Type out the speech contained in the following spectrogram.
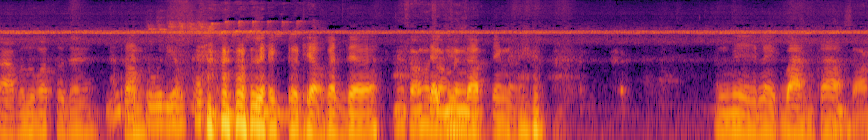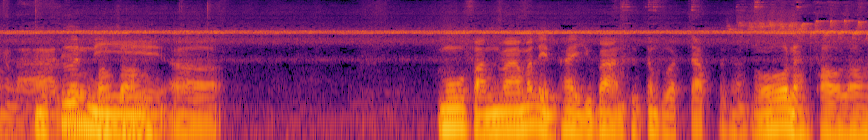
ตาไม่รู้ว่าตัวใดสองตัวเดียวกัน เลขตัวเดียวกันเด้อหนึ่งสองกับจะสองกิหนึ่นงทรัพย์ยังไงมันมีเลขบ้านกับสองกันละเมื่อคืนนี้เอ่อ หมูฝันว่ามาเล่นไพ่อยู่บ้านถึงตำรวจจับนะครับโอ้น่ะเข้าลอง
